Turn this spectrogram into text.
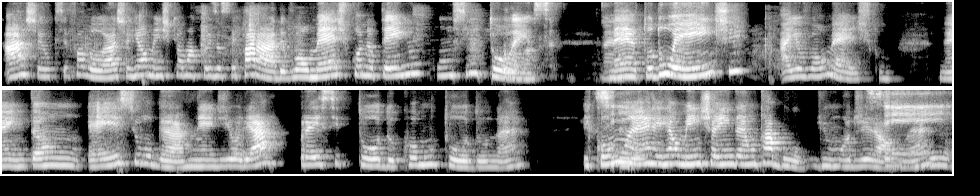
acha é o que você falou, acha realmente que é uma coisa separada. Eu vou ao médico quando eu tenho um sintoma, Doença, né? né? Eu tô doente, aí eu vou ao médico, né? Então é esse o lugar, né, de olhar para esse todo como um todo, né? E como Sim. é realmente ainda é um tabu, de um modo geral, Sim. né?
